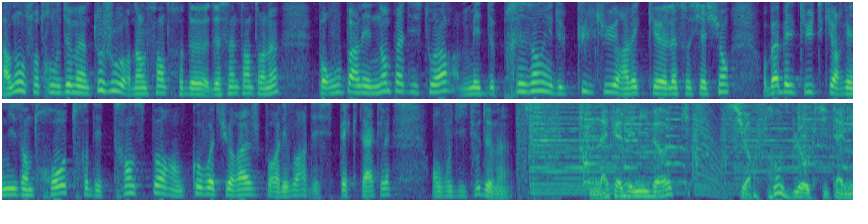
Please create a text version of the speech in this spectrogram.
Alors nous, on se retrouve demain, toujours dans le centre de, Saint-Antonin, pour vous parler non pas d'histoire, mais de présent et de culture avec euh, l'association au Babeltut qui organise entre autres des transports en covoiturage pour aller voir des spectacles. On vous dit tout demain. L'Académie Doc sur France Bleu Occitanie.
